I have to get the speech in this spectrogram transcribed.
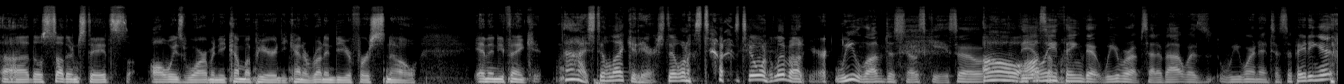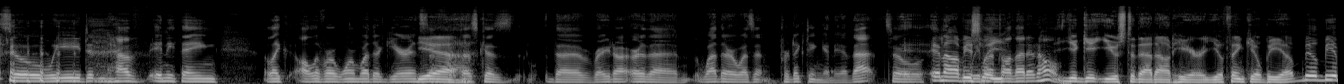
uh, those southern states, always warm, and you come up here and you kind of run into your first snow, and then you think, ah, I still like it here. Still want to still, still want to live out here. We love to snow ski. So Oh, the only thing that we were upset about was we weren't anticipating it. So we didn't have anything like all of our warm weather gear and Yeah. stuff with us because the radar or the weather wasn't predicting any of that. So And obviously, we left all that at home. You get used to that out here. You'll think you'll be a, it'll be a,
